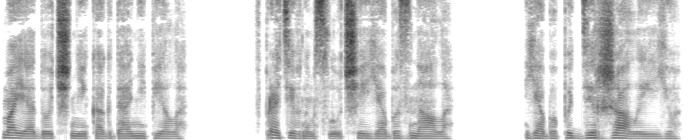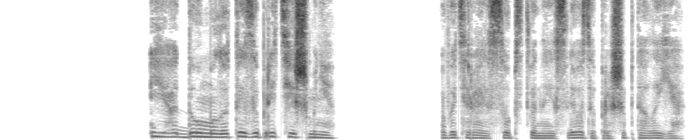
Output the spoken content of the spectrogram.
Моя дочь никогда не пела. В противном случае я бы знала. Я бы поддержала ее. «Я думала, ты запретишь мне», — вытирая собственные слезы, прошептала я.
